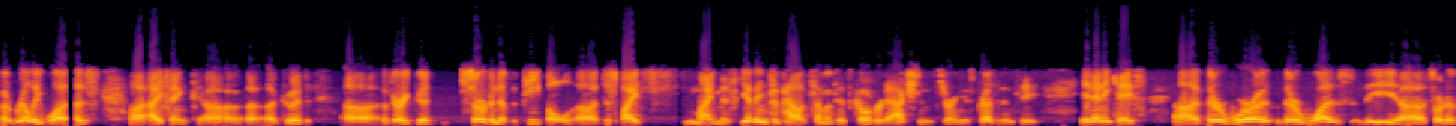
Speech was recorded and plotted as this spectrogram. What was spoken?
but really was, uh, I think, uh, a, a good, uh, a very good servant of the people, uh, despite my misgivings about some of his covert actions during his presidency. In any case, uh, there were there was the uh, sort of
